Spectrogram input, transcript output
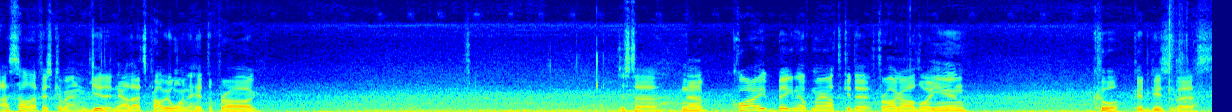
I saw that fish come out and get it. Now that's probably one that hit the frog. Just uh, not quite big enough mouth to get that frog all the way in. Cool, good Coosa bass.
